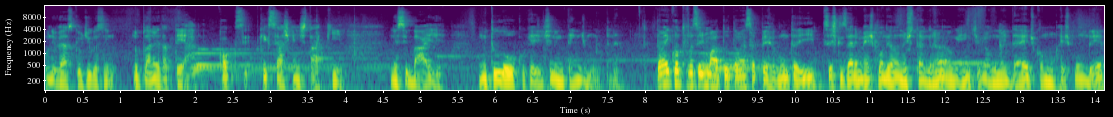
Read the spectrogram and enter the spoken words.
Universo que eu digo assim, no planeta Terra. Qual que você, por que, que você acha que a gente está aqui nesse baile muito louco que a gente não entende muito, né? Então, enquanto vocês matutam essa pergunta aí, se vocês quiserem me responder lá no Instagram, alguém tiver alguma ideia de como responder,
